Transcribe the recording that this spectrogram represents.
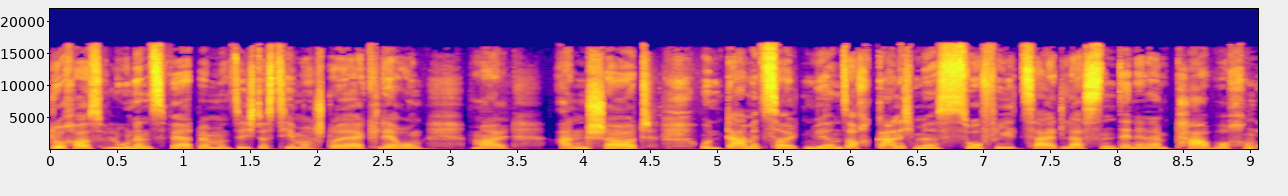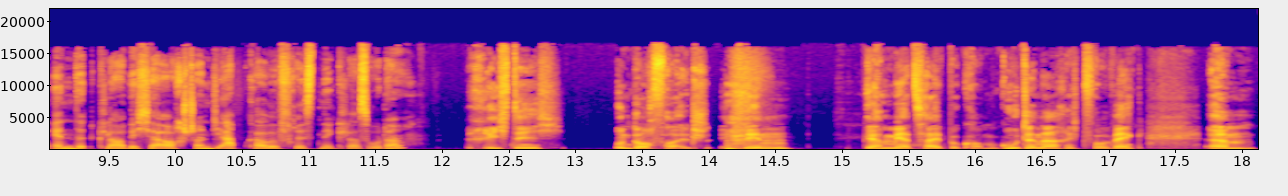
durchaus lohnenswert, wenn man sich das Thema Steuererklärung mal anschaut. Und damit sollten wir uns auch gar nicht mehr so viel Zeit lassen, denn in ein paar Wochen endet, glaube ich, ja auch schon die Abgabefrist, Niklas, oder? Richtig und doch falsch. denn wir haben mehr Zeit bekommen. Gute Nachricht vorweg. Ähm,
